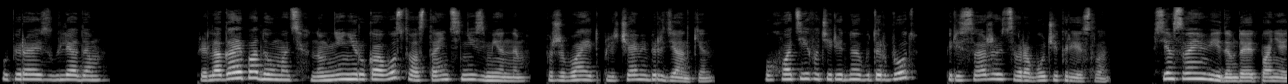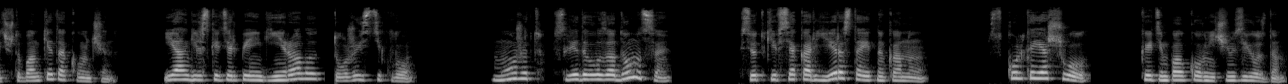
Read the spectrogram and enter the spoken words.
упираясь взглядом, Предлагаю подумать, но мнение руководства останется неизменным, пожимает плечами Бердянкин. Ухватив очередной бутерброд, пересаживается в рабочее кресло. Всем своим видом дает понять, что банкет окончен. И ангельское терпение генерала тоже истекло. Может, следовало задуматься? Все-таки вся карьера стоит на кону. Сколько я шел к этим полковничьим звездам,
